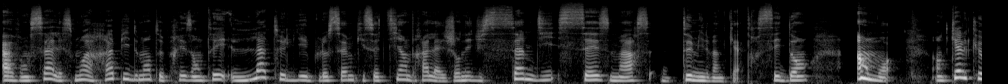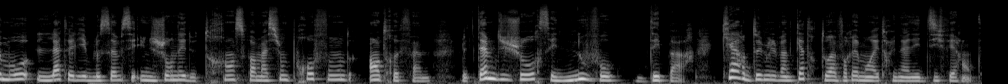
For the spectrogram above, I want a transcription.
Avant ça, laisse-moi rapidement te présenter l'atelier Blossom qui se tiendra la journée du samedi 16 mars 2024. C'est dans un mois. En quelques mots, l'atelier Blossom, c'est une journée de transformation profonde entre femmes. Le thème du jour, c'est nouveau départ, car 2024 doit vraiment être une année différente.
